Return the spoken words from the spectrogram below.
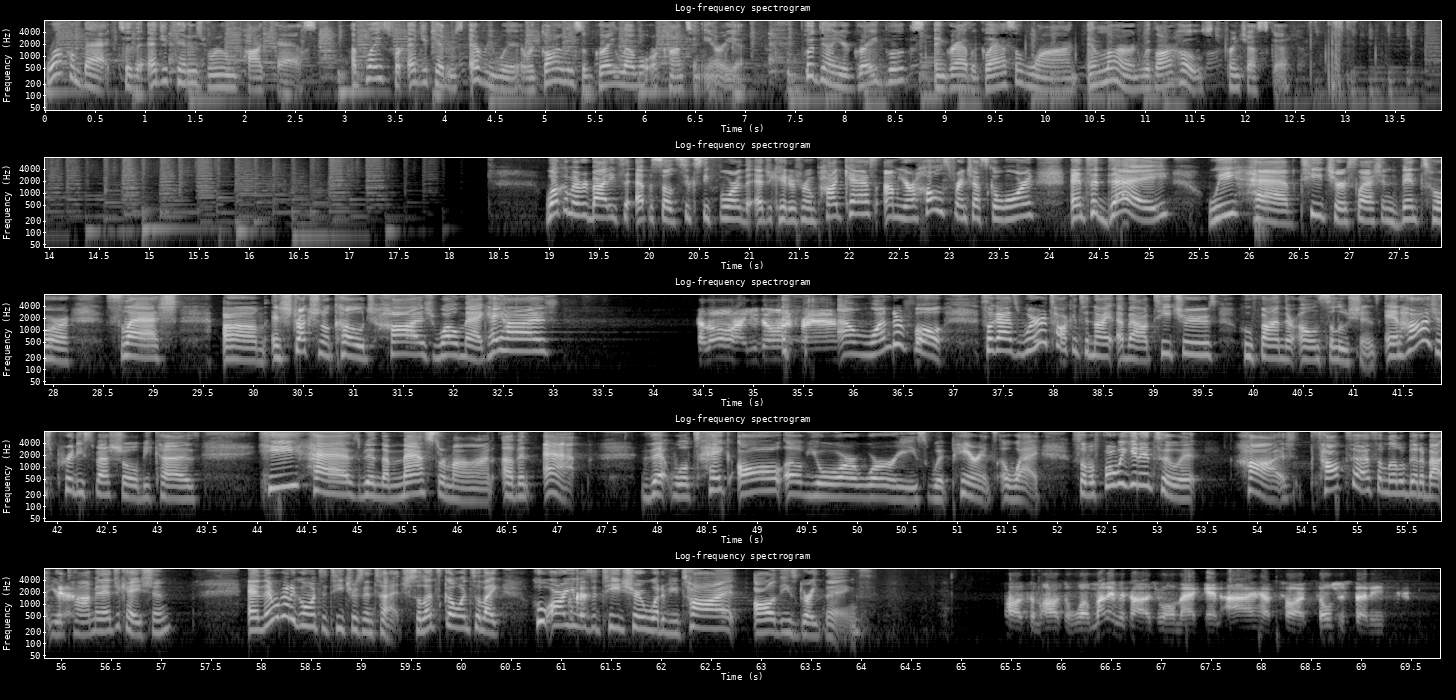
Welcome back to the Educators Room podcast, a place for educators everywhere, regardless of grade level or content area. Put down your grade books and grab a glass of wine and learn with our host, Franchesca. Welcome, everybody, to episode 64 of the Educators Room podcast. I'm your host, Franchesca Warren, and today we have teacher slash inventor slash um, instructional coach Haj Womack. Hey, Haj. Hello, how you doing, Fran? I'm wonderful. So, guys, we're talking tonight about teachers who find their own solutions, and Haj is pretty special because he has been the mastermind of an app that will take all of your worries with parents away. So before we get into it, Haj, talk to us a little bit about your time in education. And then we're going to go into teachers in touch. So let's go into like who are you as a teacher? What have you taught? All of these great things. Awesome, awesome. Well, my name is Haj Womack, and I have taught social studies,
